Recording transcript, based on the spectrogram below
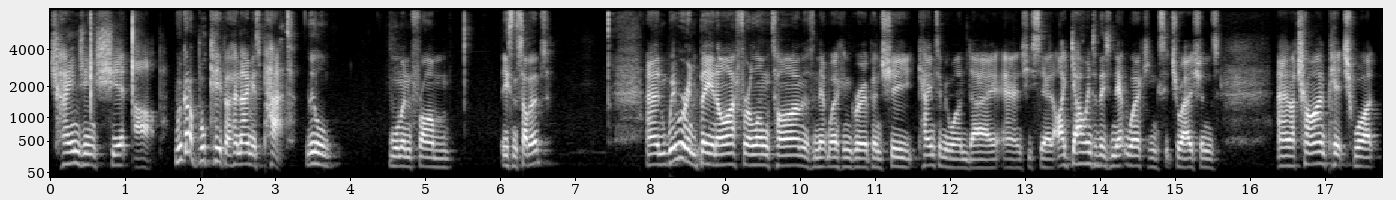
changing shit up. We've got a bookkeeper, her name is Pat, little woman from eastern suburbs. And we were in BNI for a long time as a networking group, and she came to me one day and she said, I go into these networking situations and I try and pitch what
